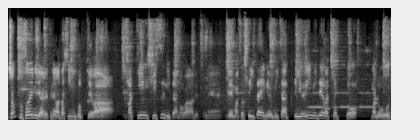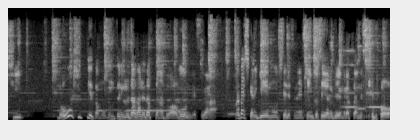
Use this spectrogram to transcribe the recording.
ちょっとそういう意味ではですね、私にとっては、課金しすぎたのがですね、で、まあ、そして痛い目を見たっていう意味では、ちょっと、まあ、浪費浪費っていうかもう本当に無駄金だったなとは思うんですが、まあ確かにゲームをしてですね、セイントセイヤのゲームだったんですけど、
